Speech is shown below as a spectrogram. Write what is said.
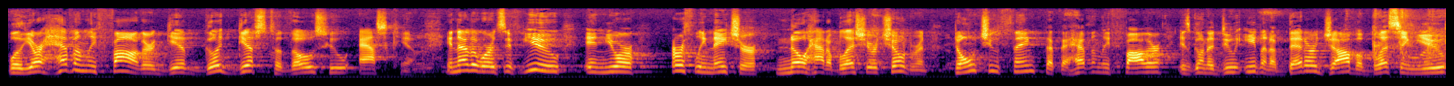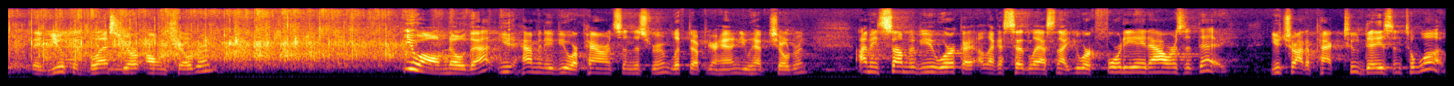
will your heavenly Father give good gifts to those who ask him? In other words, if you, in your earthly nature, know how to bless your children, don't you think that the heavenly Father is going to do even a better job of blessing you than you could bless your own children? You all know that. You, how many of you are parents in this room? Lift up your hand. You have children. I mean, some of you work, like I said last night, you work 48 hours a day. You try to pack two days into one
